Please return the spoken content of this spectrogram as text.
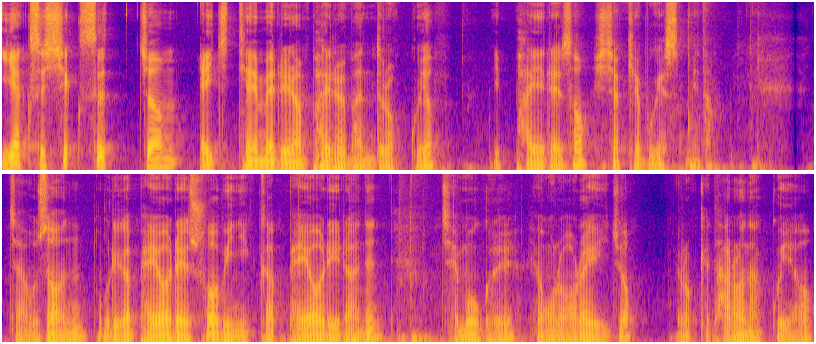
ex6.html이라는 파일을 만들었고요. 이 파일에서 시작해 보겠습니다. 자, 우선 우리가 배열의 수업이니까 배열이라는 제목을 영어로 array죠. 이렇게 달아놨고요.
